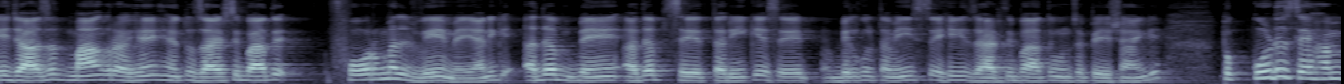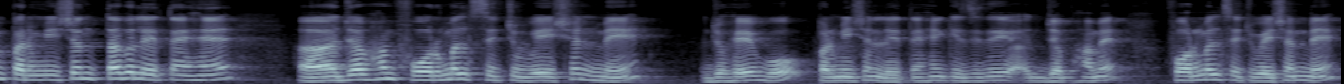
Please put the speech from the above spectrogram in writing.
इजाज़त मांग रहे हैं तो ज़ाहिर सी बात है फॉर्मल वे में, यानी कि अदब में, अदब से, तरीके से, बिल्कुल तमीज़ से ही ज़ाहिर सी बात है उनसे पेश आएँगे। तो कुड से हम परमिशन तब लेते हैं जब हम फॉर्मल सिचुएशन में जो है वो परमिशन लेते हैं किसी से, जब हमें फॉर्मल सिचुएशन में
